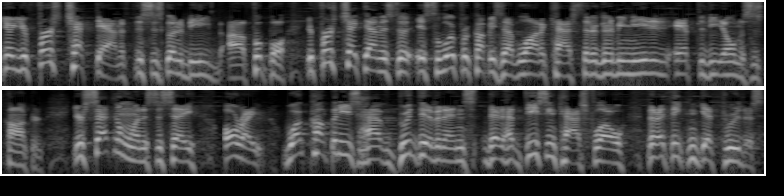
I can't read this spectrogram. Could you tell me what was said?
You know, your first check down, if this is going to be uh, football, your first check down is to is to look for companies that have a lot of cash that are going to be needed after the illness is conquered. Your second one is to say, all right, what companies have good dividends that have decent cash flow that I think can get through this?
